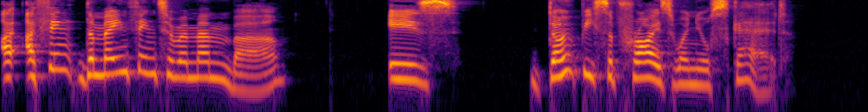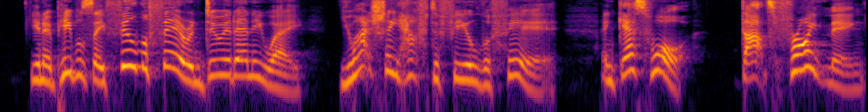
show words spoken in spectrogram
I, I think the main thing to remember is don't be surprised when you're scared. You know, people say, feel the fear and do it anyway. You actually have to feel the fear. And guess what? That's frightening.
